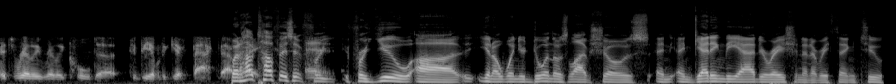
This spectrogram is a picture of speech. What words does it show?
it's really really cool to to be able to give back that. But way. how tough is it for And- for you? Uh, you know, when you're doing those live shows and and getting the adoration and everything to.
